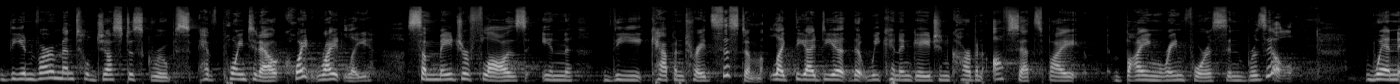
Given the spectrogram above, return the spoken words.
the environmental justice groups have pointed out, quite rightly, some major flaws in the cap and trade system, like the idea that we can engage in carbon offsets by buying rainforests in Brazil when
